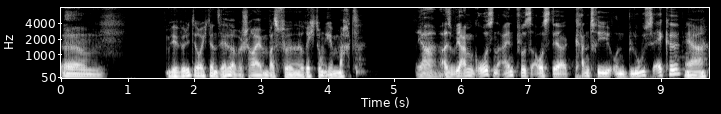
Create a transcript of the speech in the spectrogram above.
Ähm, Wie würdet ihr euch dann selber beschreiben, was für eine Richtung ihr macht? ja, also wir haben großen Einfluss aus der Country- und Blues-Ecke, Ja.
